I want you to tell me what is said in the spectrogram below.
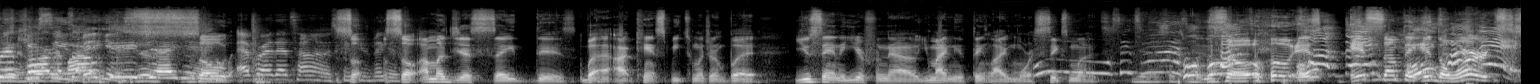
favorite is part QC's about biggest. DJing? So- Whoever at that time is so biggest. so I'm gonna just say this, but I, I can't speak too much on. it, But you saying a year from now, you might need to think like more six months. Ooh, six months. So it's it's something in the works.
